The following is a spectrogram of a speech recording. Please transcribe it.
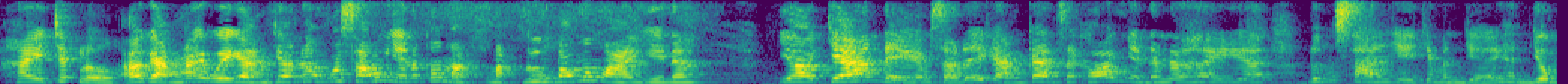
hay chất lượng. Ở gần em quay gần cho nó không có xấu nha nó có mặt mặt gương bóng ở ngoài gì nè. Do chán đèn em sợ để gần các anh sẽ khó nhìn. Em đã hay ờ, đứng xa về cho mình dễ hình dung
